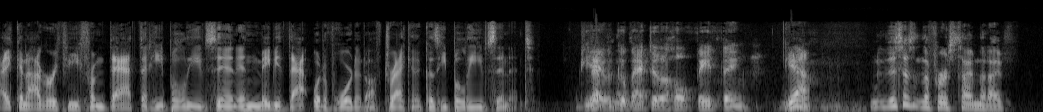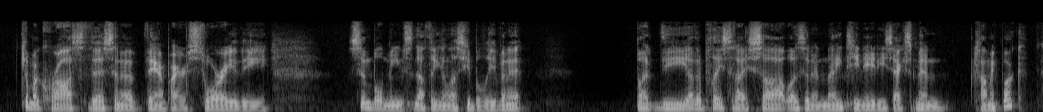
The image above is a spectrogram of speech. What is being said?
iconography from that that he believes in and maybe that would have warded off Dracula because he believes in it. Yeah, it would go back to the whole faith thing. Yeah. This isn't the first time that I've come across this in a vampire story. The symbol means nothing unless you believe in it. But the other place that I saw it was in a 1980s X Men comic book.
